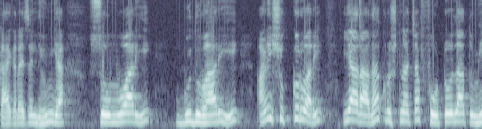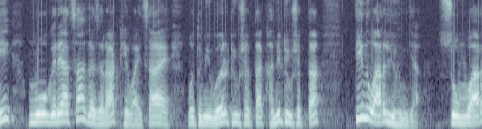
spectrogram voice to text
काय करायचं लिहून घ्या. सोमवारी बुधवारी आणि शुक्रवारी या राधाकृष्णाच्या फोटोला तुम्ही मोगऱ्याचा गजरा ठेवायचा आहे मग तुम्ही वर ठेवू शकता खाली ठेवू शकता. तीन वार लिहून घ्या. सोमवार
